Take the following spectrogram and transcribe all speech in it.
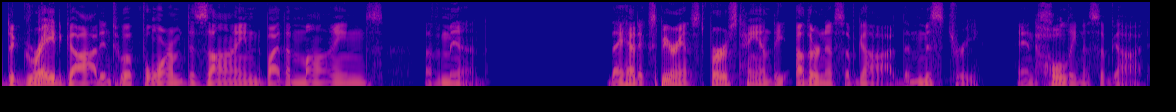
degrade God into a form designed by the minds of men. They had experienced firsthand the otherness of God, the mystery and holiness of God.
